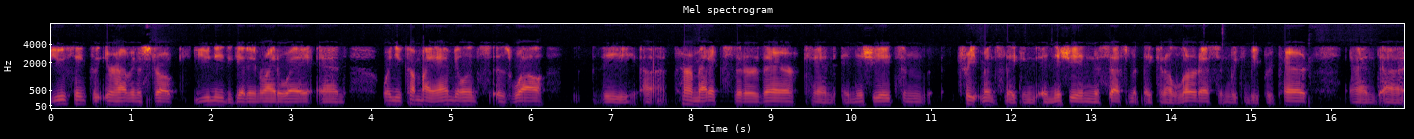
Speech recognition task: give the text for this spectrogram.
you think that you're having a stroke, you need to get in right away. And when you come by ambulance as well, the uh, paramedics that are there can initiate some treatments. They can initiate an assessment. They can alert us, and we can be prepared. And uh,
